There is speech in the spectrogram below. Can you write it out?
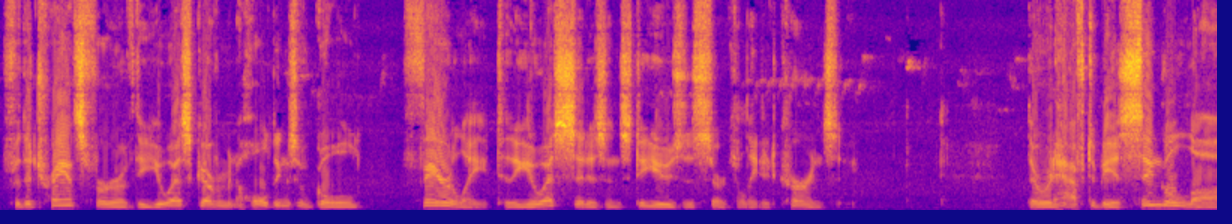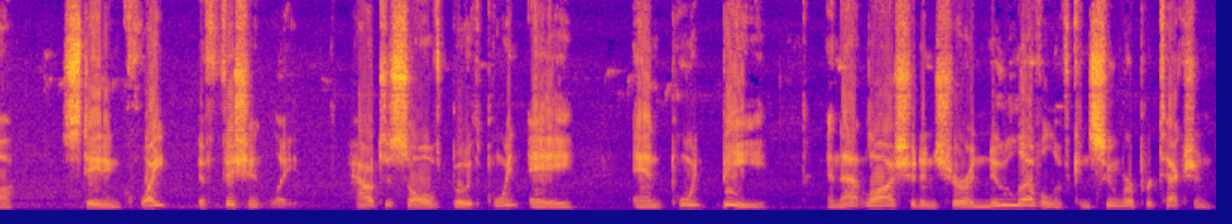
for the transfer of the U.S. government holdings of gold fairly to the U.S. citizens to use as circulated currency. There would have to be a single law stating quite efficiently how to solve both point A and point B, and that law should ensure a new level of consumer protection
